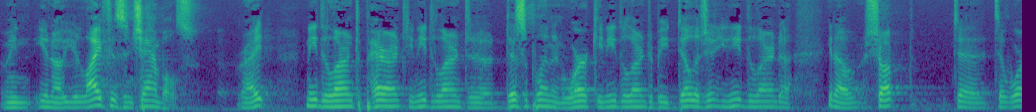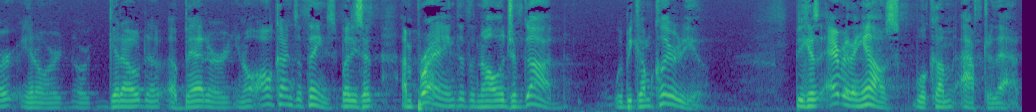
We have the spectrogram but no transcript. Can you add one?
I mean, you know, your life is in shambles, right? You need to learn to parent. You need to learn to discipline and work. You need to learn to be diligent. You need to learn to, you know, show up to, to work, you know, or, or get out a, bed or, you know, all kinds of things. But he said, I'm praying that the knowledge of God would become clear to you because everything else will come after that.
